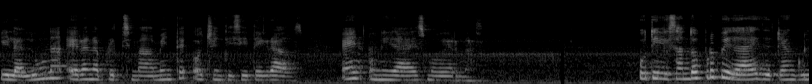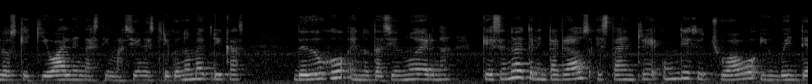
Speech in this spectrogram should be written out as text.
y la Luna eran aproximadamente 87 grados, en unidades modernas. Utilizando propiedades de triángulos que equivalen a estimaciones trigonométricas, dedujo en notación moderna que seno de 30 grados está entre un 18 y un 20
